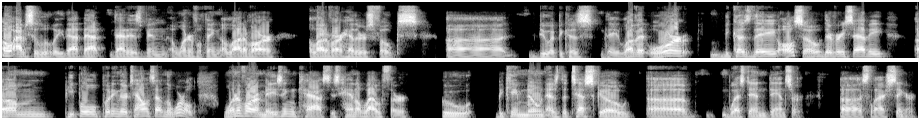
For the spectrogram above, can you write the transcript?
Oh, absolutely. That that that has been a wonderful thing. A lot of our a lot of our Heather's folks uh do it because they love it or because they also they're very savvy um people putting their talents out in the world. One of our amazing cast is Hannah Lowther who became known as the Tesco uh West End dancer uh slash singer.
